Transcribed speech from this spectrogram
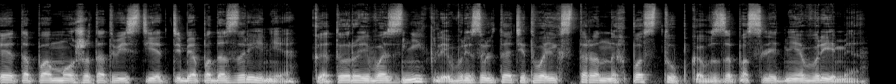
Это поможет отвести от тебя подозрения, которые возникли в результате твоих странных поступков за последнее время.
